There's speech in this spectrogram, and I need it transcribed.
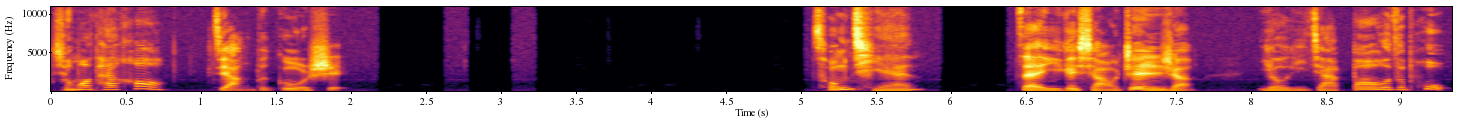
熊猫太后讲的故事。从前，在一个小镇上，有一家包子铺。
